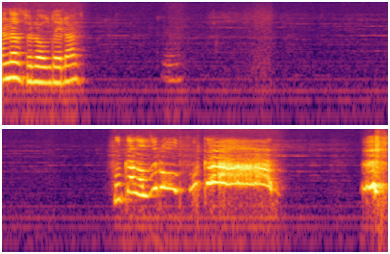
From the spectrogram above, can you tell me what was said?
Sen de hazır ol Delal. Furkan hazır ol. Furkan.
